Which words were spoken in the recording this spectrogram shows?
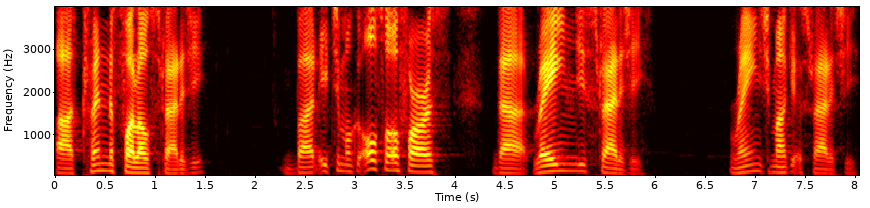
a trend follow strategy, but Ichimoku also offers the range strategy, range market strategy.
